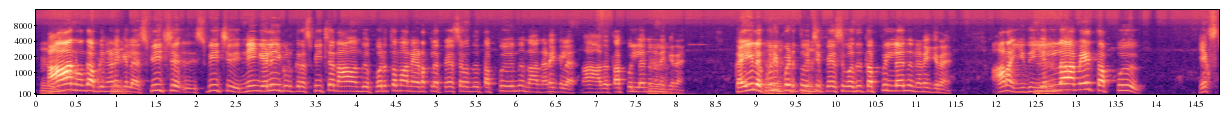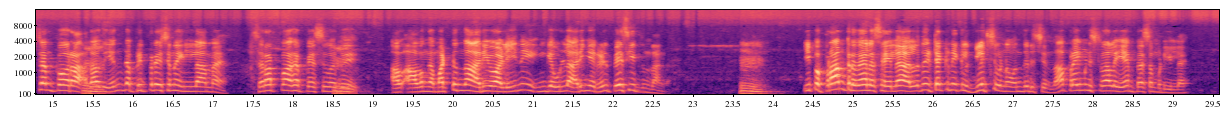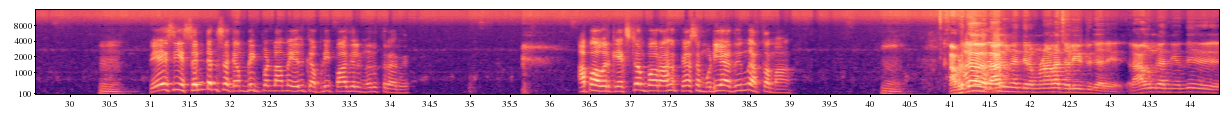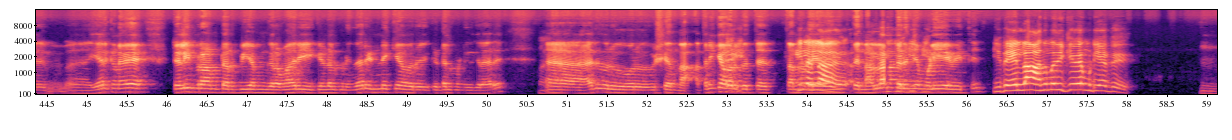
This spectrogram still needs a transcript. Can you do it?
நான் வந்து அப்படி நினைக்கல. ஸ்பீச் ஸ்பீச் நீங்க எழுதி கொடுக்கிற ஸ்பீச்சை நான் வந்து பொருத்தமான இடத்துல பேசுறது தப்புன்னு நான் நினைக்கல. நான் அதை தப்பு இல்லைன்னு. நினைக்கிறேன். கையில குறிப்பெடுத்து. வச்சு பேசுவது தப்பு இல்லைன்னு நினைக்கிறேன் ஆனா இது. எல்லாமே தப்பு எக்ஸ்டம்போரா. அதாவது எந்த ப்ரிப்பரேஷனும் இல்லாம சிறப்பாக பேசுவது அவ- அவங்க மட்டும்தான் அறிவாளின்னு இங்க உள்ள அறிஞர்கள் பேசிட்டு இருந்தாங்க இப்ப ப்ராம்ப்டர் வேலை செய்யல அல்லது டெக்னிக்கல் கிளிச் ஒண்ணு வந்துடுச்சுன்னா பிரைம் மினிஸ்டரால ஏன் பேச முடியல. பேசிய சென்டென்ஸ கம்ப்ளீட் பண்ணாம எதுக்கு அப்படி பாதியில நிறுத்துறாரு அப்ப அவருக்கு எக்ஸ்ட்ரம் பவராக பேச முடியாதுன்னு அர்த்தமா. அப்படித்தான் ராகுல் காந்தி ரொம்ப நாளா சொல்லிட்டு இருக்காரு. ராகுல் காந்தி வந்து ஏற்கனவே டெலிபிராம்டர் பிஎம்ங்கிற மாதிரி கிண்டல் பண்ணியிருந்தாரு. இன்னைக்கு அவர் கிண்டல் பண்ணியிருக்கிறாரு. அது ஒரு ஒரு விஷயம்தான். அத்தனைக்கும் அவருக்கு தன்னுடைய நல்லா தெரிஞ்ச மொழியை வைத்து. இதையெல்லாம் அனுமதிக்கவே முடியாது.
